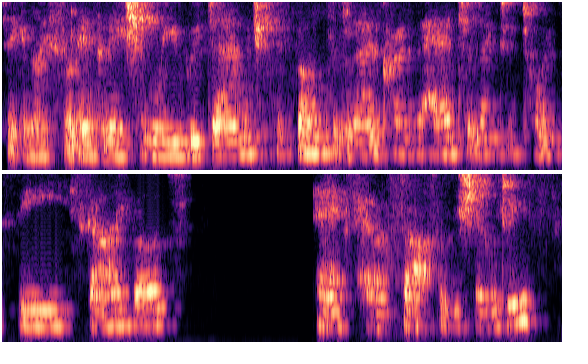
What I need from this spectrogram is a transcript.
Take a nice full inhalation where you root down with your sit bones and allow the crown of the head to lengthen towards the sky above. Exhale, soften the shoulders.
